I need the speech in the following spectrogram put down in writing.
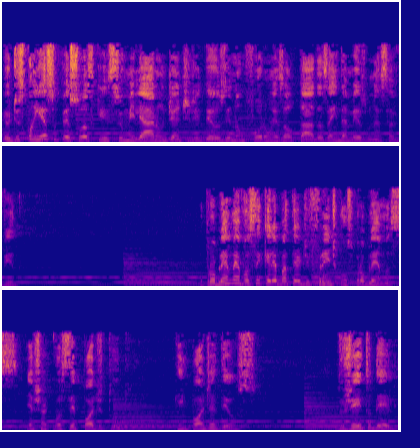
Eu desconheço pessoas que se humilharam diante de Deus e não foram exaltadas, ainda mesmo nessa vida. O problema é você querer bater de frente com os problemas e achar que você pode tudo. Quem pode é Deus, do jeito dele.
